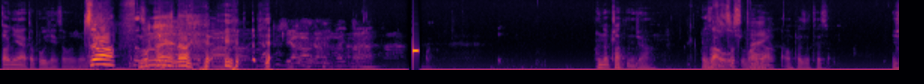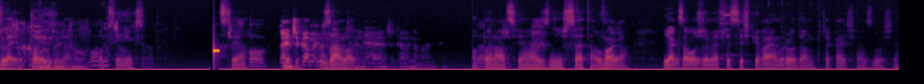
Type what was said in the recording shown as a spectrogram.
to nie, to później założymy. Co? No nie, no. Ja logam na... No czat nie działa. to Załóż, co z uwaga, tego? OPZS. Źle, to jest źle. Oxinix. Operacja, Ej, czekamy na Zalog. Mańkę. Nie, czekamy na Mańkę. operacja, zniszcz seta. Uwaga. Jak założymy, wszyscy śpiewają rudą. Czekajcie, ja zgłoszę.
